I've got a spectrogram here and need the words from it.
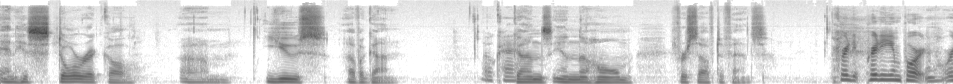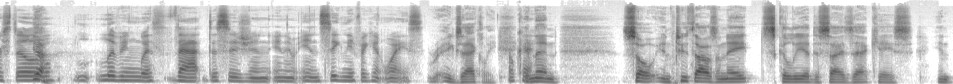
an historical um, use of a gun. Okay. Guns in the home for self defense. Pretty pretty important. We're still yeah. l- living with that decision in in significant ways. Exactly. Okay. And then so in 2008, Scalia decides that case. In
